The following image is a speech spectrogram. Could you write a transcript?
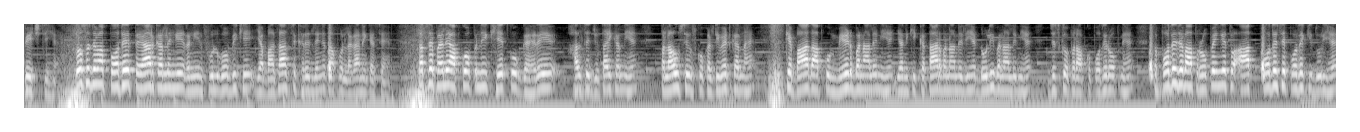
बेचती हैं। दोस्तों, जब आप पौधे तैयार कर लेंगे, रंगीन फूल गोभी के, या बाज़ार से खरीद लेंगे तो आपको लगाने कैसे हैं? सबसे पहले आपको अपने खेत को गहरे हल से जुताई करनी है, पलाऊ से उसको कल्टीवेट करना है। इसके बाद आपको मेड़ बना लेनी है, यानी कि कतार बना लेनी है, डोली बना लेनी है, जिसके ऊपर आपको पौधे रोपने हैं। तो पौधे जब आप रोपेंगे तो आप पौधे से पौधे की दूरी है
